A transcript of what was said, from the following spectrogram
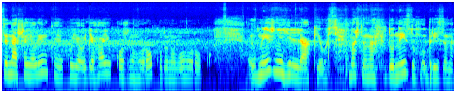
Це наша ялинка, яку я одягаю кожного року до Нового року. Нижні гілляки, ось, бачите, вона донизу обрізана.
